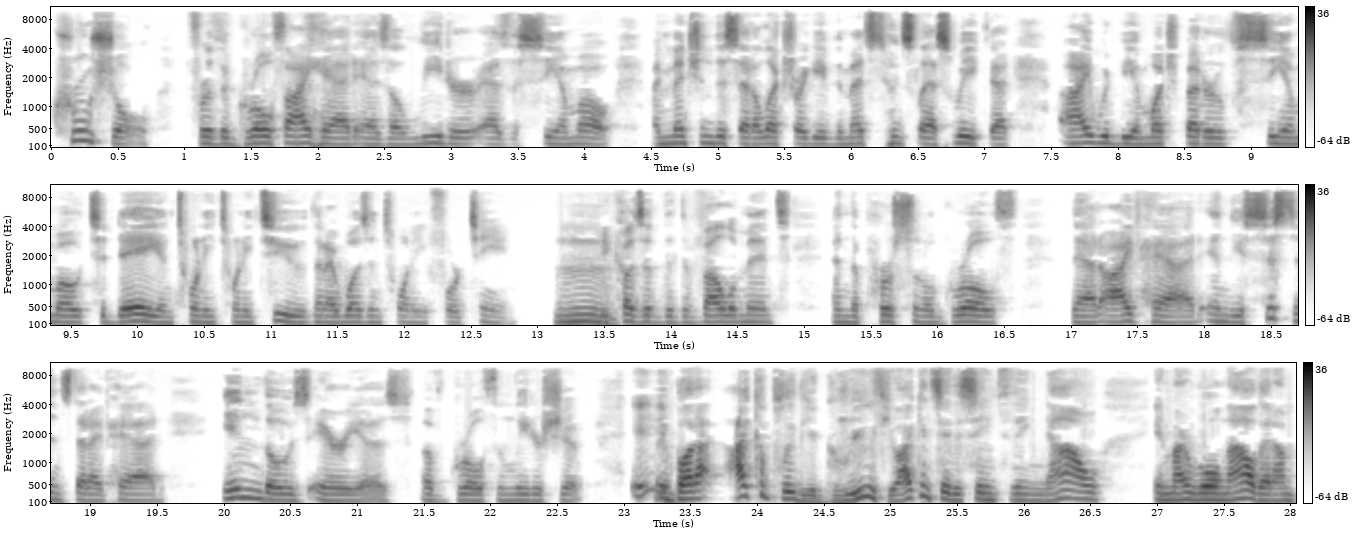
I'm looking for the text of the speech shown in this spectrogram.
crucial for the growth I had as a leader, as the CMO. I mentioned this at a lecture I gave the med students last week that I would be a much better CMO today in 2022 than I was in 2014 mm. because of the development and the personal growth that I've had and the assistance that I've had in those areas of growth and leadership. It, but I, I completely agree with you. I can say the same thing now in my role now that I'm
